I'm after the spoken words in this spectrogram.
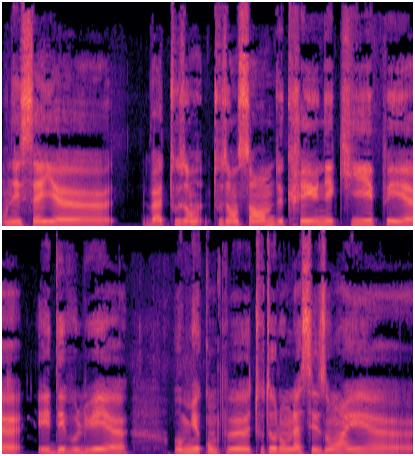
On essaye bah, tous, tous ensemble de créer une équipe et, et d'évoluer au mieux qu'on peut tout au long de la saison et, euh,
